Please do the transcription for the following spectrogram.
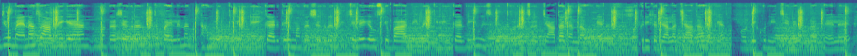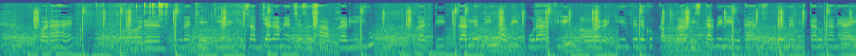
जो मैना सामने गया मकर संक्रांति तो पहले ना हम लोग क्लीन नहीं करते। मकर संक्रांति चले गए, उसके बाद ही मैं क्लीन कर रही हूँ। इसलिए थोड़ा सा ज़्यादा गंदा हो गया। मकड़ी का जाला ज़्यादा हो गया। और देखो, नीचे में पूरा फैल है, पड़ा है। और पूरा खिड़की विड़की सब जगह मैं अच्छे से साफ़ कर ली हूँ, करती, कर लेती हूँ अभी पूरा क्लीन और ये पे देखो कपड़ा बिस्तर भी नहीं उठा है सुबह मैं बिस्तर उठाने आई,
